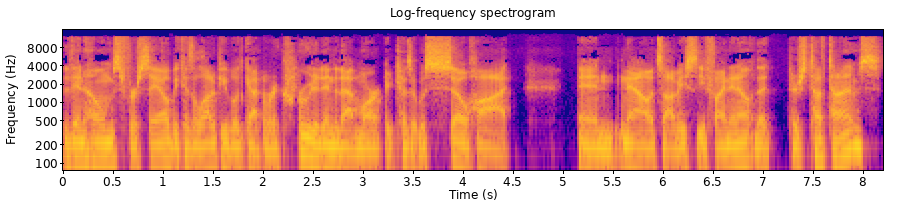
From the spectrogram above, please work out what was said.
than homes for sale because a lot of people had gotten recruited into that market because it was so hot. And now it's obviously finding out that there's tough times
